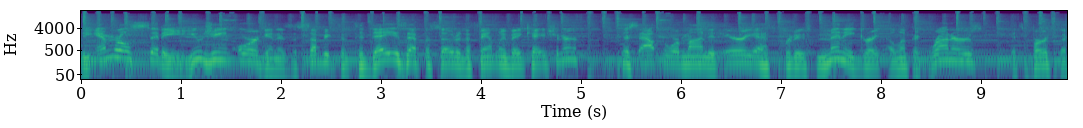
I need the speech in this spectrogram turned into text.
The Emerald City, Eugene, Oregon, is the subject of today's episode of The Family Vacationer. This outdoor minded area has produced many great Olympic runners. It's birthed a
